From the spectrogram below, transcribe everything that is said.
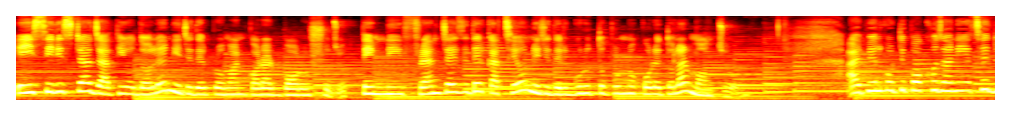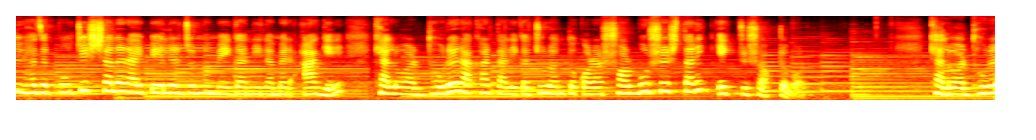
এই সিরিজটা জাতীয় দলে নিজেদের প্রমাণ করার বড় সুযোগ। তেমনি ফ্র্যাঞ্চাইজিদের কাছেও নিজেদের গুরুত্বপূর্ণ করে তোলার মঞ্চ। আইপিএল কর্তৃপক্ষ জানিয়েছে, দুই হাজার পঁচিশ সালের আইপিএলের জন্য মেগা নিলামের আগে খেলোয়াড় ধরে রাখার তালিকা চূড়ান্ত করার সর্বশেষ তারিখ একত্রিশ অক্টোবর। খেলোয়াড় ধরে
